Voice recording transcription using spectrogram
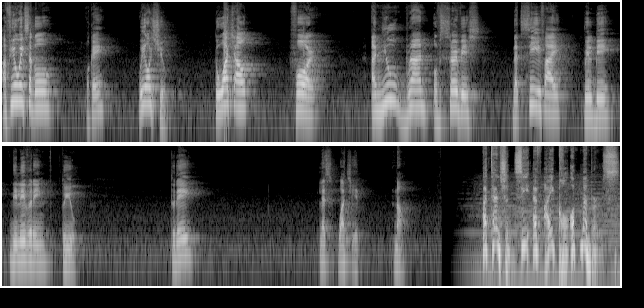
A few weeks ago, okay, we urge you to watch out for a new brand of service that CFI will be delivering to you. Today, let's watch it now. Attention CFI Co-op members!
